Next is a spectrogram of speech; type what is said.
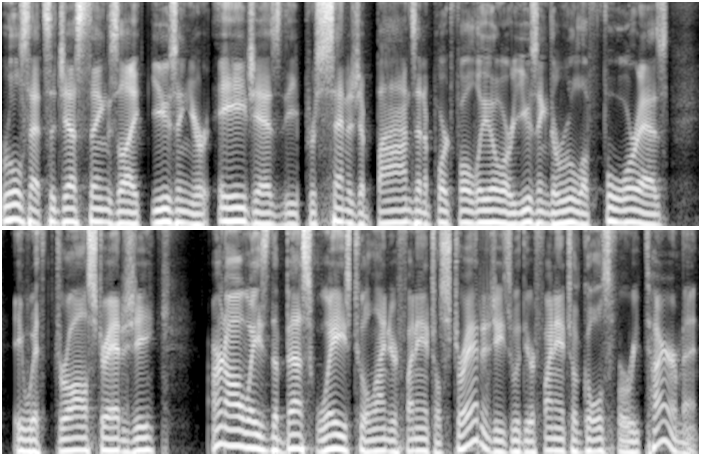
Rules that suggest things like using your age as the percentage of bonds in a portfolio or using the rule of four as a withdrawal strategy aren't always the best ways to align your financial strategies with your financial goals for retirement.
